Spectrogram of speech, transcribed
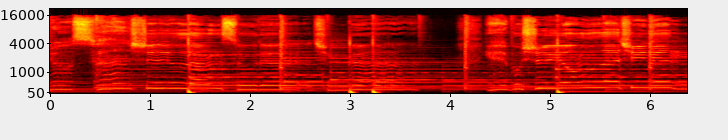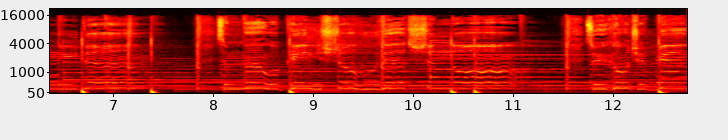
就算是烂俗的情歌，也不是用来纪念你的。怎么我凭你守护的承诺，最后却变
